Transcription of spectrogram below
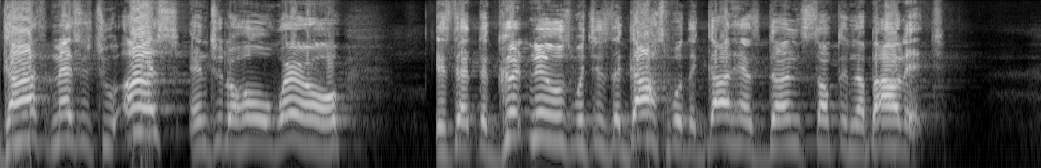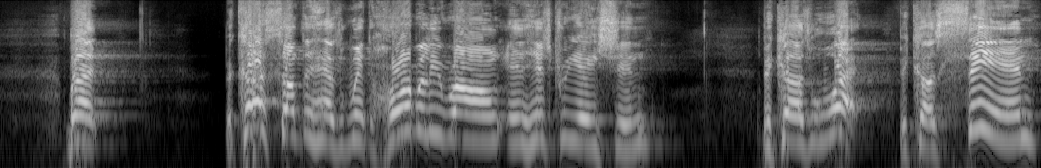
God's message to us and to the whole world is that the good news, which is the gospel, that God has done something about it. But because something has went horribly wrong in his creation, because what? Because sin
